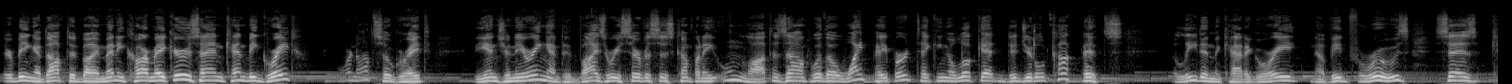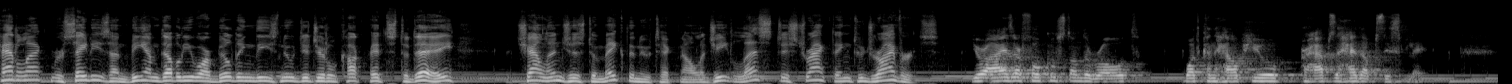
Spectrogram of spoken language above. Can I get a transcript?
They're being adopted by many car makers and can be great or not so great. The engineering and advisory services company Umlaut is out with a white paper taking a look at digital cockpits. The lead in the category, Navid Farouz, says Cadillac, Mercedes, and BMW are building these new digital cockpits today. Challenge is to make the new technology less distracting to drivers. Your eyes are focused on the road, what can help you, perhaps a head up display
